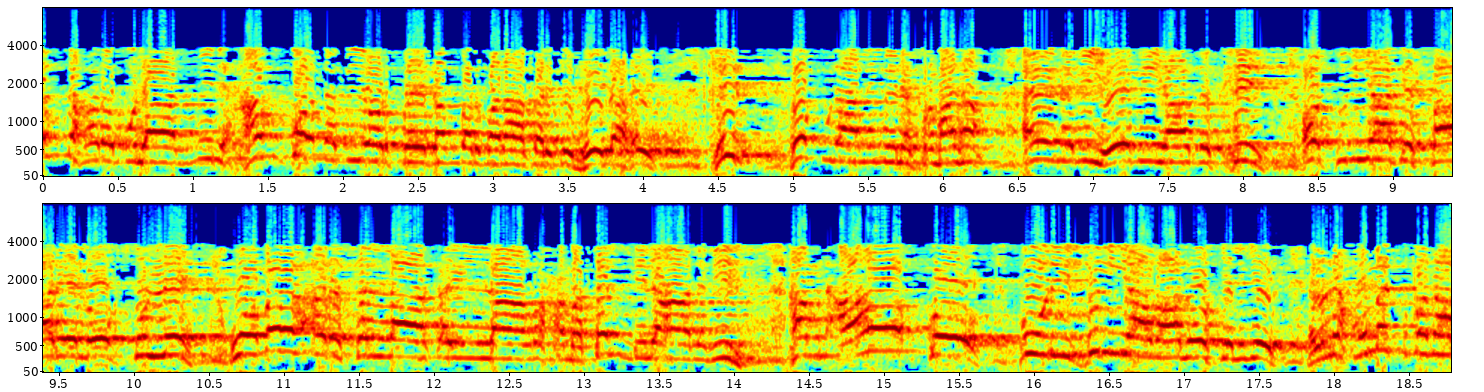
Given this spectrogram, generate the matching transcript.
اللہ رب العالمین ہم ہم کو نبی اور پیغمبر بنا کر کے بھیجا ہے۔ پھر رب العالمین نے فرمایا، اے نبی، یہ بھی یاد رکھیں اور دنیا کے سارے لوگ سن لیں وہ رحمت للعالمین ہم آپ کو پوری دنیا والوں کے لیے رحمت بنا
